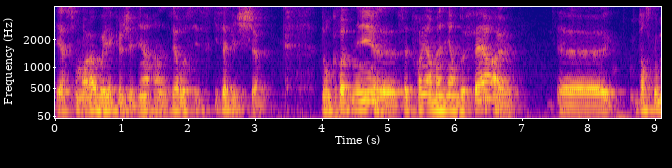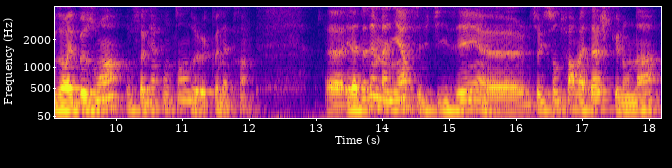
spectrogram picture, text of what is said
Et à ce moment-là, vous voyez que j'ai bien un 0,6 qui s'affiche. Donc retenez cette première manière de faire euh, dans ce que vous aurez besoin, vous serez bien content de le connaître. Euh, et la deuxième manière, c'est d'utiliser euh, une solution de formatage que l'on a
